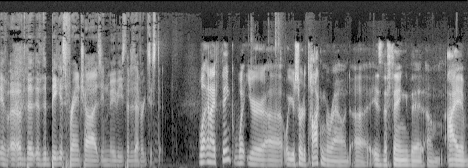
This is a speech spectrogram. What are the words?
of, of the of the biggest franchise in movies that has ever existed. Well, and I think what you're uh, what you're sort of talking around uh, is the thing that um, I have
